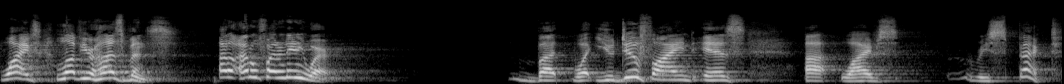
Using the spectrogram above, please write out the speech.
Wives, love your husbands. I don't, I don't find it anywhere. But what you do find is, uh, wives, respect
